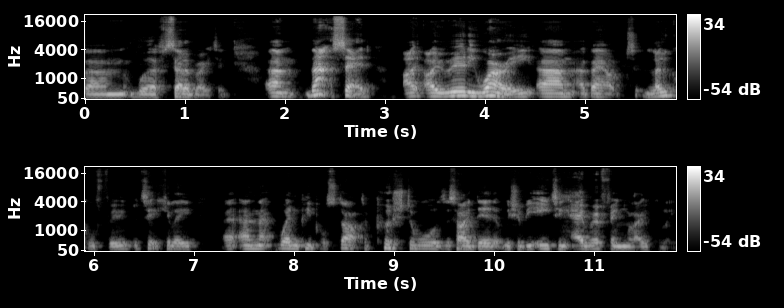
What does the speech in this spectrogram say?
um, worth celebrating. Um, that said, I, I really worry um, about local food, particularly, and that when people start to push towards this idea that we should be eating everything locally,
